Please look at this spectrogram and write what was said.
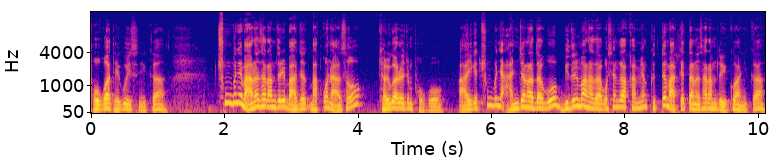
보고가 되고 있으니까 충분히 많은 사람들이 맞, 맞고 나서 결과를 좀 보고 아 이게 충분히 안전하다고 믿을만하다고 생각하면 그때 맞겠다는 사람도 있고 하니까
